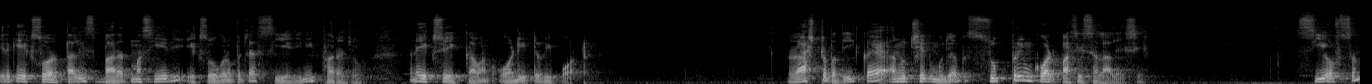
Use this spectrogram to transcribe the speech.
એટલે કે એકસો અડતાલીસ ભારતમાં સીએજી, એકસો ઓગણપચાસ સીએજીની ફરજો અને એકસો એકાવન ઓડિટ રિપોર્ટ. રાષ્ટ્રપતિ કયા અનુચ્છેદ મુજબ સુપ્રીમ કોર્ટ પાસે સલાહ લેશે? સી ઓપ્શન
